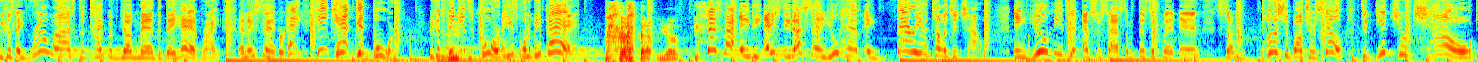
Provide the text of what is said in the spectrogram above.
because they realized the type of young man that they had, right? And they said, hey, he can't get bored because if he mm-hmm. gets bored, he's going to be bad. yep. That's not ADHD. That's saying you have a very intelligent child and you need to exercise some discipline and some push about yourself to get your child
